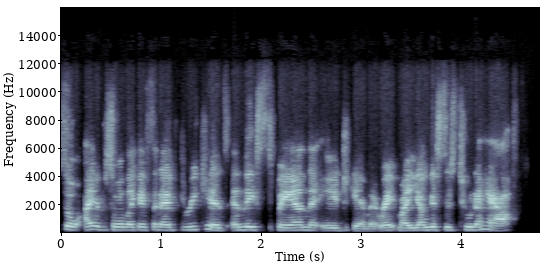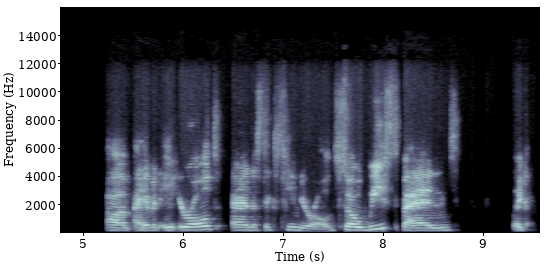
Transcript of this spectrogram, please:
so I have, so like I said, I have three kids and they span the age gamut, right? My youngest is two and a half. Um, I have an eight year old and a 16 year old. So we spend like,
